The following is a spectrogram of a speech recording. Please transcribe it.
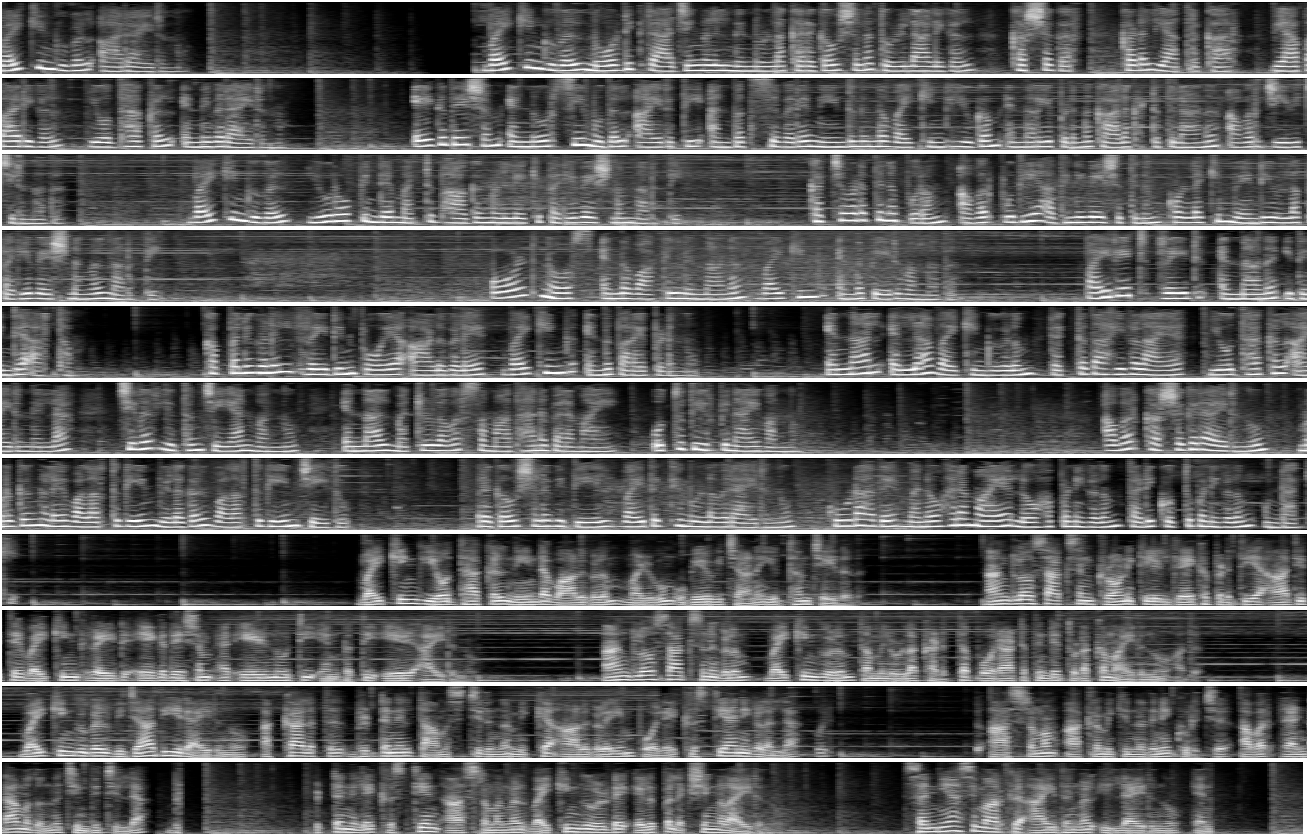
വൈക്കിംഗുകൾ ആരായിരുന്നു? വൈക്കിംഗുകൾ നോർഡിക് രാജ്യങ്ങളിൽ നിന്നുള്ള കരകൗശല തൊഴിലാളികൾ കർഷകർ കടൽ യാത്രക്കാർ വ്യാപാരികൾ യോദ്ധാക്കൾ എന്നിവരായിരുന്നു. ഏകദേശം എണ്ണൂറ് സി മുതൽ ആയിരത്തി അൻപത് സി വരെ നീണ്ടുനിന്ന വൈക്കിംഗ് യുഗം എന്നറിയപ്പെടുന്ന കാലഘട്ടത്തിലാണ് അവർ ജീവിച്ചിരുന്നത്. വൈക്കിംഗുകൾ യൂറോപ്പിന്റെ മറ്റു ഭാഗങ്ങളിലേക്ക് പര്യവേഷണം നടത്തി. കച്ചവടത്തിനപ്പുറം അവർ പുതിയ അധിനിവേശത്തിനും കൊള്ളയ്ക്കും വേണ്ടിയുള്ള പര്യവേഷണങ്ങൾ നടത്തി. ഓൾഡ് നോർസ് എന്ന വാക്കിൽ നിന്നാണ് വൈക്കിംഗ് എന്ന പേര് വന്നത്. പൈറേറ്റ് റെയ്ഡ് എന്നാണ് ഇതിന്റെ അർത്ഥം. കപ്പലുകളിൽ റെയ്ഡിന് പോയ ആളുകളെ വൈക്കിംഗ് എന്ന് പറയപ്പെടുന്നു. എന്നാൽ എല്ലാ വൈക്കിംഗുകളും രക്തദാഹികളായ യോദ്ധാക്കൾ ആയിരുന്നില്ല ചിലർ യുദ്ധം ചെയ്യാൻ വന്നു എന്നാൽ മറ്റുള്ളവർ സമാധാനപരമായി ഒത്തുതീർപ്പിനായി വന്നു. അവർ കർഷകരായിരുന്നു മൃഗങ്ങളെ വളർത്തുകയും വിളകൾ വളർത്തുകയും ചെയ്തു. പ്രകൗശലവിദ്യയിൽ വൈദഗ്ധ്യമുള്ളവരായിരുന്നു കൂടാതെ മനോഹരമായ ലോഹപ്പണികളും തടിക്കൊത്തുപണികളും ഉണ്ടാക്കി. വൈക്കിംഗ് യോദ്ധാക്കൾ നീണ്ട വാളുകളും മഴുവും ഉപയോഗിച്ചാണ് യുദ്ധം ചെയ്തത്. ആംഗ്ലോ സാക്സൺ ക്രോണിക്കിളിൽ രേഖപ്പെടുത്തിയ ആദ്യത്തെ വൈക്കിംഗ് റെയ്ഡ് ഏകദേശം എഴുന്നൂറ്റി എൺപത്തി ഏഴ് ആയിരുന്നു. ആംഗ്ലോ സാക്സണുകളും വൈക്കിംഗുകളും തമ്മിലുള്ള കടുത്ത പോരാട്ടത്തിന്റെ തുടക്കമായിരുന്നു അത്. വൈക്കിംഗുകൾ വിജാതീയരായിരുന്നു. അക്കാലത്ത് ബ്രിട്ടനിൽ താമസിച്ചിരുന്ന മിക്ക ആളുകളെയും പോലെ ക്രിസ്ത്യാനികളല്ല ഒരു ആശ്രമം ആക്രമിക്കുന്നതിനെക്കുറിച്ച് അവർ രണ്ടാമതൊന്ന് ചിന്തിച്ചില്ല. ബ്രിട്ടനിലെ ക്രിസ്ത്യൻ ആശ്രമങ്ങൾ വൈക്കിംഗുകളുടെ എളുപ്പ ലക്ഷ്യങ്ങളായിരുന്നു. സന്യാസിമാർക്ക് ആയുധങ്ങൾ ഇല്ലായിരുന്നു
